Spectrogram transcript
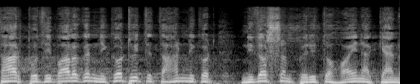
তাহার প্রতিপালকের নিকট হইতে তাহার নিকট নিদর্শন প্রেরিত হয় না কেন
